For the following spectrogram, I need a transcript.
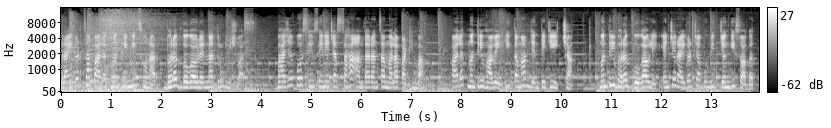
रायगडचा पालकमंत्री मीच होणार. भरत गोगावलेंना दृढ विश्वास. भाजप व शिवसेनेच्या सहा आमदारांचा मला पाठिंबा. पालकमंत्री व्हावे ही तमाम जनतेची इच्छा. मंत्री भरत गोगावले यांचे रायगडच्या भूमीत जंगी स्वागत.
